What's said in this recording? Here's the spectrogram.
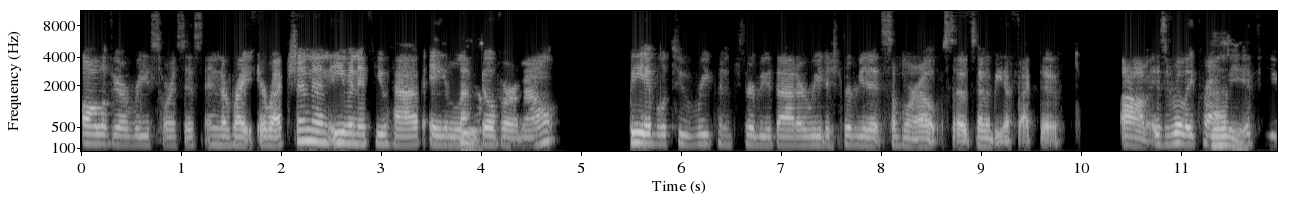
all of your resources in the right direction. And even if you have a yeah. leftover amount, be able to recontribute that or redistribute it somewhere else so it's going to be effective. Um, it's really crappy Mm. if you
